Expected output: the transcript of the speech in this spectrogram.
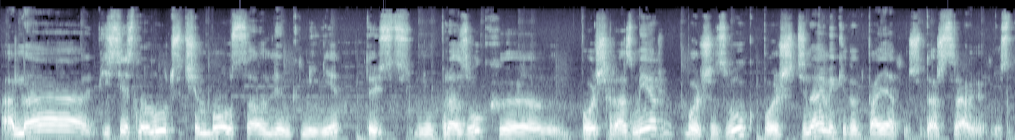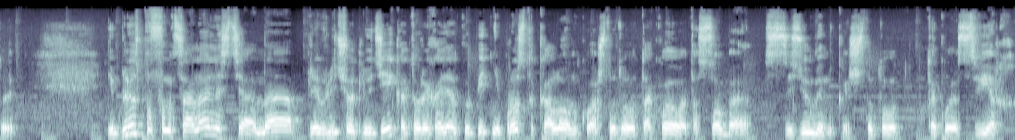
Она, естественно, лучше, чем Bose SoundLink Mini. То есть, ну, про звук э, больше размер, больше звук, больше динамики. Тут понятно, что даже сравнивать не стоит. И плюс по функциональности она привлечет людей, которые хотят купить не просто колонку, а что-то вот такое вот особое с изюминкой, что-то вот такое сверх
